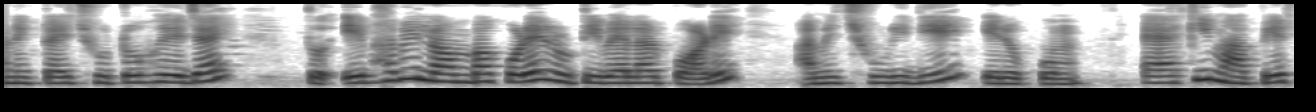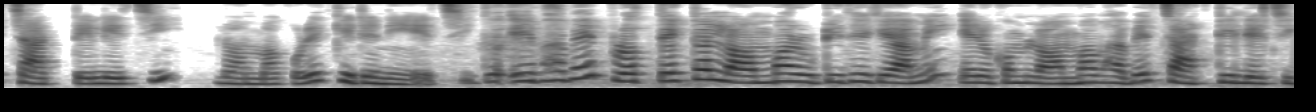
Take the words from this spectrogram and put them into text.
অনেকটাই ছোট হয়ে যায়। তো এভাবে লম্বা করে রুটি বেলার পরে আমি ছুরি দিয়ে এরকম একই মাপের চারটে লেচি লম্বা করে কেটে নিয়েছি। তো এভাবে প্রত্যেকটা লম্বা রুটি থেকে আমি এরকম লম্বাভাবে চারটি লেচি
